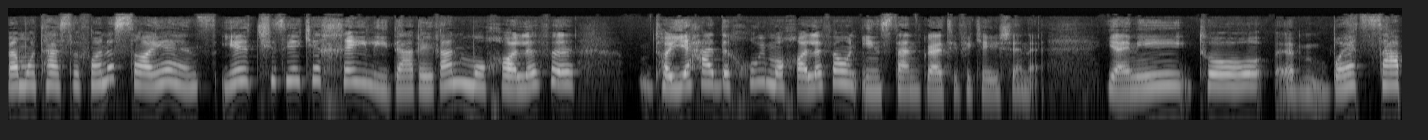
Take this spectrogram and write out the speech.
و متاسفانه science یه چیزیه که خیلی دقیقا مخالف تا یه حد خوبی مخالف اون instant gratification ه یعنی تو باید سب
